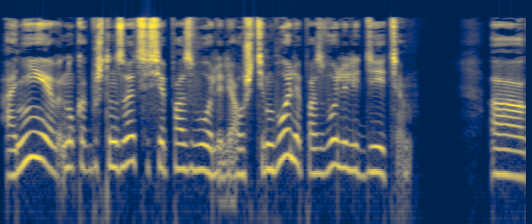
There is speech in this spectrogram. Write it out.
они, ну, как бы, что называется, себе позволили, а уж тем более позволили детям а,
